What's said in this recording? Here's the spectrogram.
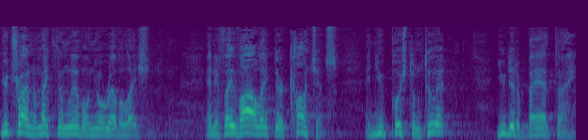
You're trying to make them live on your revelation. And if they violate their conscience and you pushed them to it, you did a bad thing.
